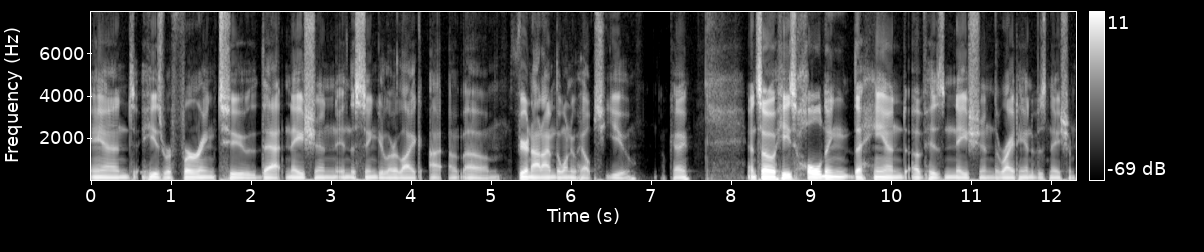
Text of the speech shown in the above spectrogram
and he's referring to that nation in the singular, like, um, "Fear not, I'm the one who helps you." Okay, and so he's holding the hand of his nation, the right hand of his nation.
